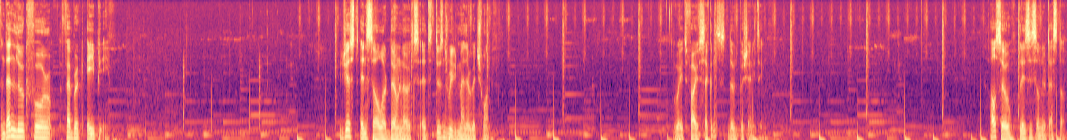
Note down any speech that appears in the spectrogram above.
And then look for Fabric API. You just install or download, it doesn't really matter which one. Wait 5 seconds, don't push anything. Also, place this on your desktop.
